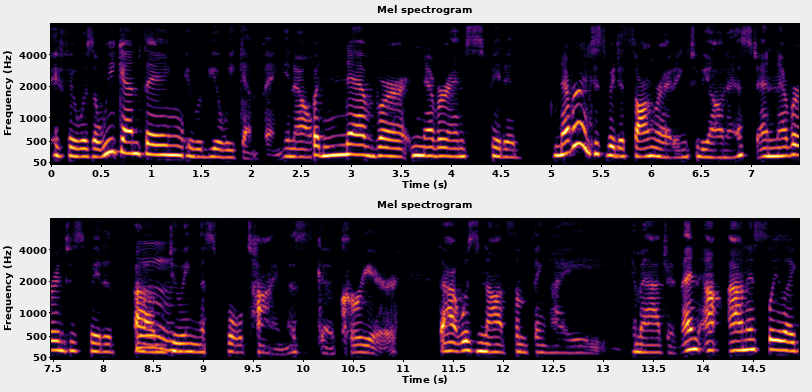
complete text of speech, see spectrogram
If it was a weekend thing, it would be a weekend thing, you know, but never, never anticipated. Never anticipated songwriting, to be honest, and never anticipated um, mm. doing this full time as a career. That was not something I imagined. And uh, honestly, like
